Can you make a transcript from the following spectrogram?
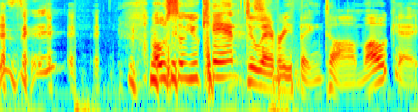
is oh, so you can't do everything, Tom? Okay.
